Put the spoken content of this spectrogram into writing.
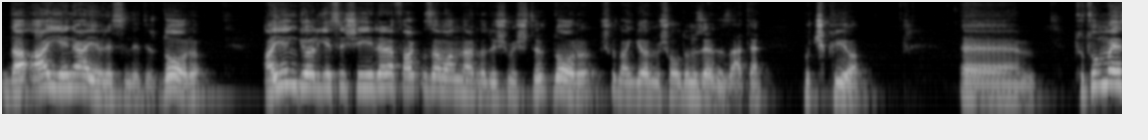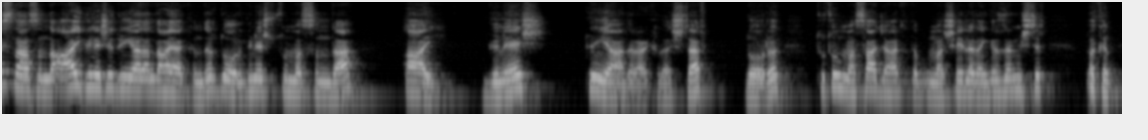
da ay yeni ay evresindedir. Doğru. Ayın gölgesi şehirlere farklı zamanlarda düşmüştür. Doğru. Şuradan görmüş olduğunuz yerde zaten bu çıkıyor. Ee, tutulma esnasında ay güneşe dünyadan daha yakındır. Doğru. Güneş tutulmasında ay, güneş dünyadır arkadaşlar. Doğru. Tutulma sadece haritada bulunan şeylerden gözlenmiştir. Bakın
